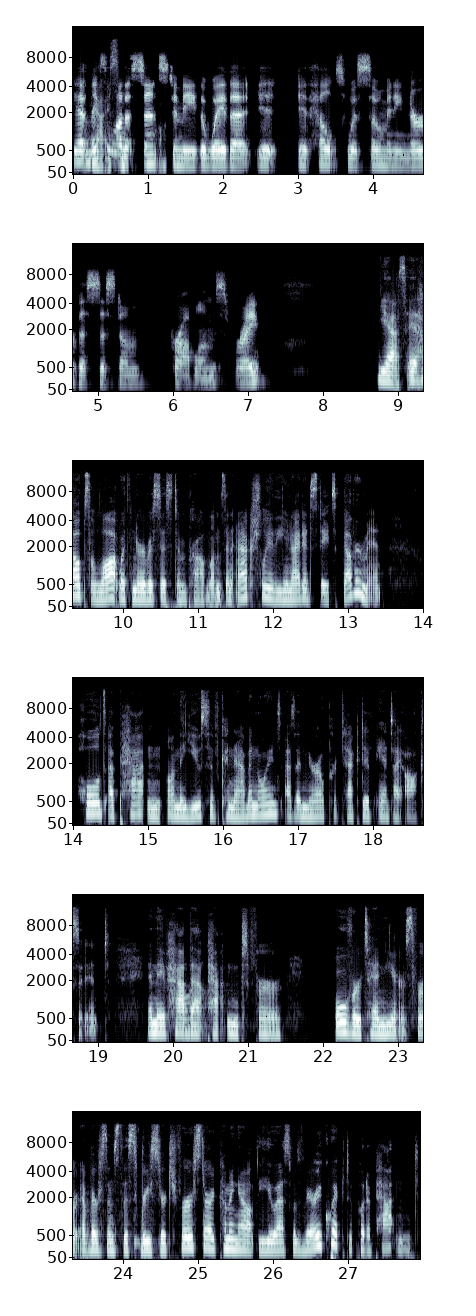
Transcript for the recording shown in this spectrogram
yeah, it Yeah, makes a lot of wonderful. sense to me the way that it it helps with so many nervous system problems, right? Yes, it helps a lot with nervous system problems. And actually, the United States government holds a patent on the use of cannabinoids as a neuroprotective antioxidant. And they've had that patent for over 10 years. For ever since this research first started coming out, the US was very quick to put a patent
